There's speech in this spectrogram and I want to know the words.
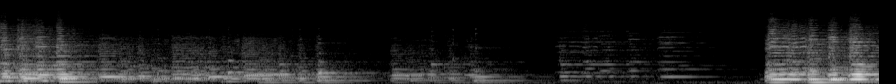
Thank you.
